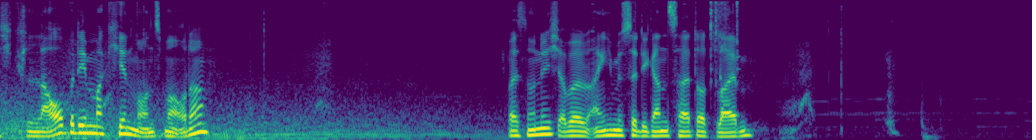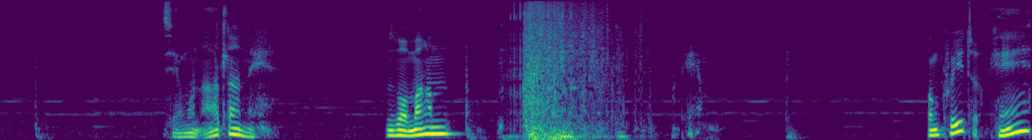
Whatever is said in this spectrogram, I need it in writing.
Ich glaube, den markieren wir uns mal, oder? Weiß nur nicht, aber eigentlich müsste er die ganze Zeit dort bleiben. Ist hier irgendwo ein Adler? Nee. Müssen wir machen. Okay. Concrete, okay.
